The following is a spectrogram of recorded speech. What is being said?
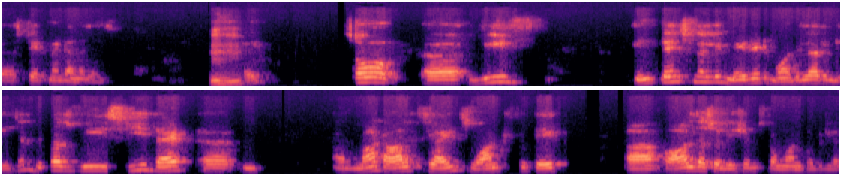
uh, statement analysis Mhm. right so uh, we've intentionally made it modular in nature because we see that uh, uh, not all clients want to take uh, all the solutions from one particular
